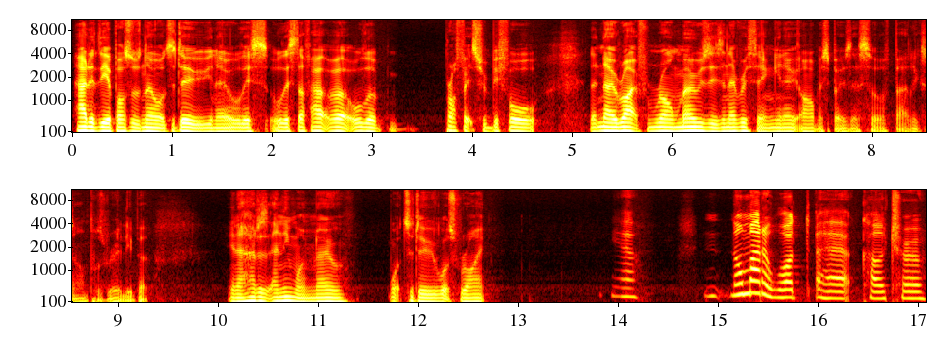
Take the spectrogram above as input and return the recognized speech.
How did the apostles know what to do? You know, all this all this stuff. How about all the prophets from before that know right from wrong? Moses and everything. You know, oh, I suppose they're sort of bad examples, really. But you know, how does anyone know what to do? What's right? Yeah. N- no matter what uh, culture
